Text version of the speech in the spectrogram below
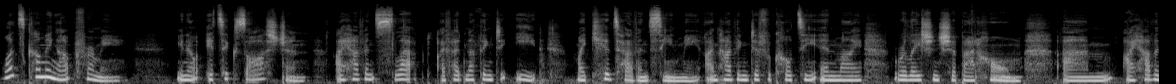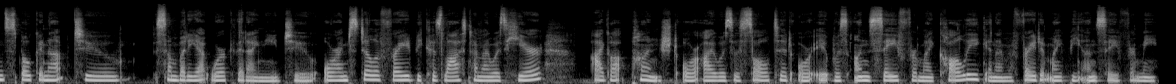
What's coming up for me? You know, it's exhaustion. I haven't slept. I've had nothing to eat. My kids haven't seen me. I'm having difficulty in my relationship at home. Um, I haven't spoken up to somebody at work that I need to, or I'm still afraid because last time I was here, I got punched, or I was assaulted, or it was unsafe for my colleague, and I'm afraid it might be unsafe for me.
